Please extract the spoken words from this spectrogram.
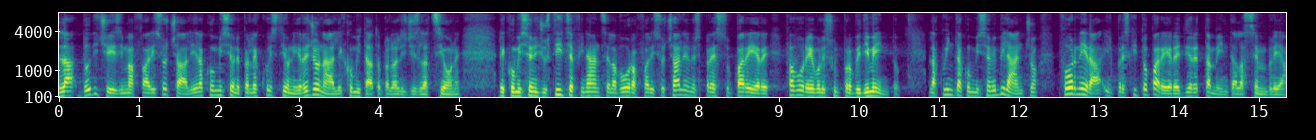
la dodicesima Affari Sociali e la Commissione per le questioni regionali e il Comitato per la legislazione. Le Commissioni Giustizia, Finanze, Lavoro, Affari Sociali hanno espresso parere favorevole sul provvedimento. La quinta Commissione Bilancio fornirà il prescritto parere direttamente all'Assemblea.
